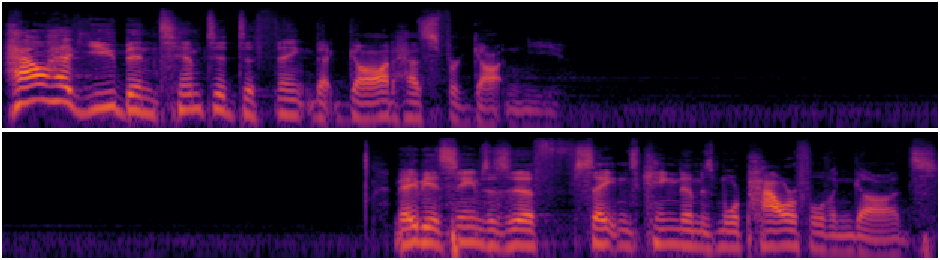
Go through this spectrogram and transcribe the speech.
how have you been tempted to think that God has forgotten you? Maybe it seems as if Satan's kingdom is more powerful than God's.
